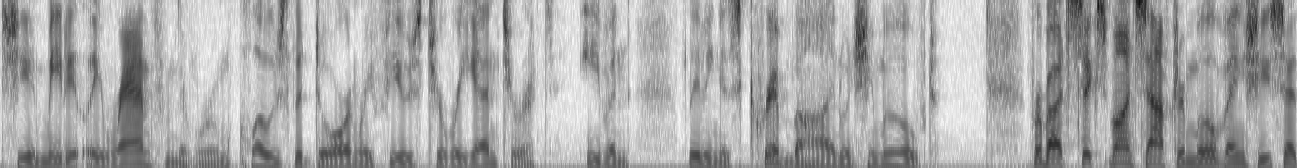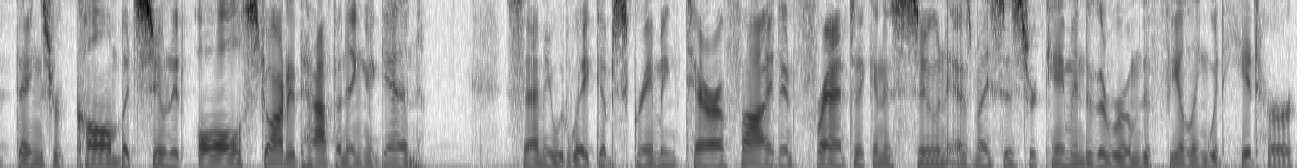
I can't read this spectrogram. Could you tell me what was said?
She immediately ran from the room, closed the door, and refused to re enter it, even leaving his crib behind when she moved. For about six months after moving, she said things were calm, but soon it all started happening again. Sammy would wake up screaming, terrified and frantic, and as soon as my sister came into the room, the feeling would hit her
